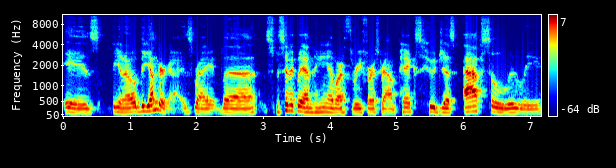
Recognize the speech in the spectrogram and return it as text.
is you know the younger guys right? The specifically i'm thinking of our three first round picks who just absolutely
